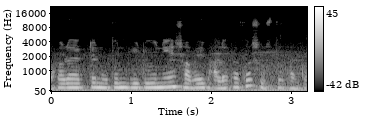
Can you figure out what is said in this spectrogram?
আবারও একটা নতুন ভিডিও নিয়ে। সবাই ভালো থাকো, সুস্থ থাকো।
